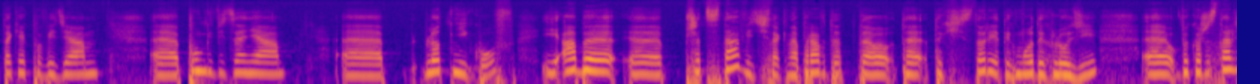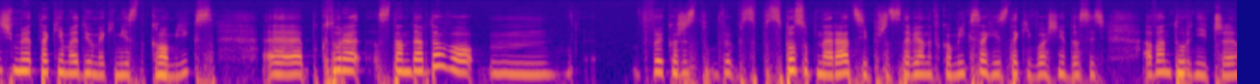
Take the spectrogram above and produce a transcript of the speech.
tak jak powiedziałam, punkt widzenia E, lotników i aby e, przedstawić tak naprawdę te historie tych młodych ludzi, e, wykorzystaliśmy takie medium, jakim jest komiks, które standardowo mm, sposób narracji przedstawiany w komiksach jest taki właśnie dosyć awanturniczy,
